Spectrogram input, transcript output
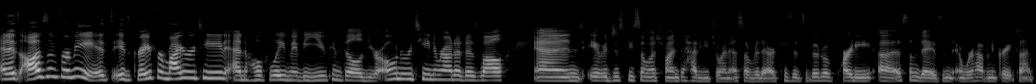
and it's awesome for me. It's it's great for my routine, and hopefully, maybe you can build your own routine around it as well. And it would just be so much fun to have you join us over there because it's a bit of a party uh, some days, and, and, we're having a great time.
